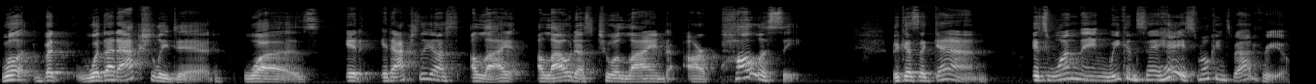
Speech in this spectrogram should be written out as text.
Well, but what that actually did was it it actually us allow, allowed us to align our policy because again, it's one thing we can say, "Hey, smoking's bad for you,"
